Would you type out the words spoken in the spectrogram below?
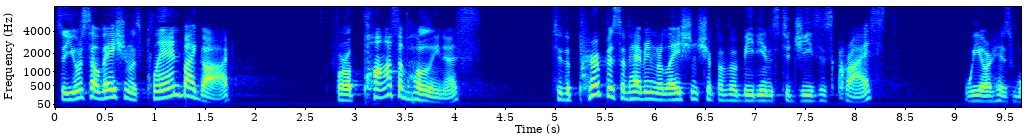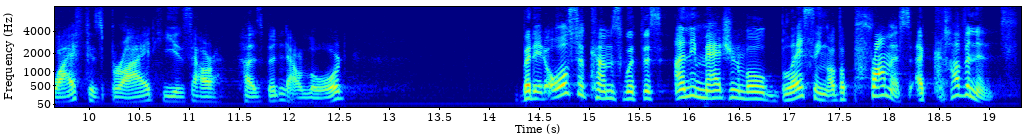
So your salvation was planned by God for a path of holiness to the purpose of having relationship of obedience to Jesus Christ we are his wife, his bride. He is our husband, our Lord. But it also comes with this unimaginable blessing of a promise, a covenant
